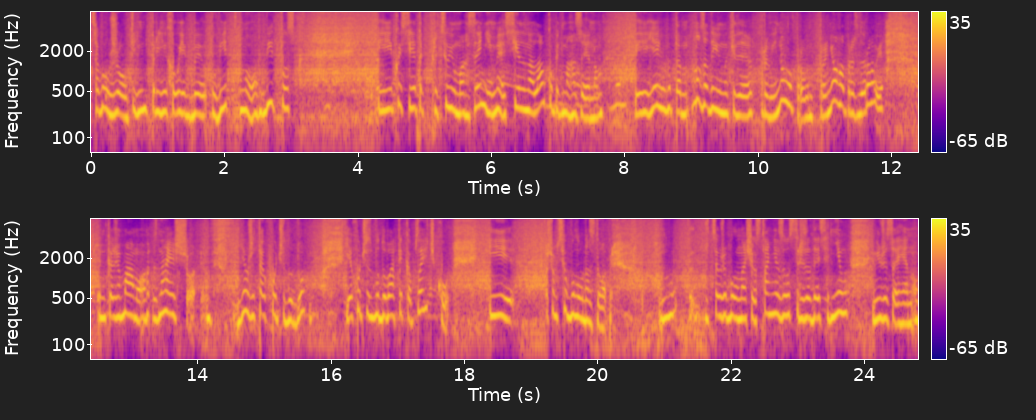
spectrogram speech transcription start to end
Це був жовтий. Він приїхав якби у від, ну, відпуск. І якось я так працюю в магазині. Ми сіли на лавку під магазином. І я його там ну, задаю йому про війну, про, про нього, про здоров'я. Він каже: мамо, знаєш що? Я вже так хочу додому. Я хочу збудувати капличку і щоб все було у нас добре. Ну, це вже була наша остання зустріч за 10 днів, він вже загинув.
